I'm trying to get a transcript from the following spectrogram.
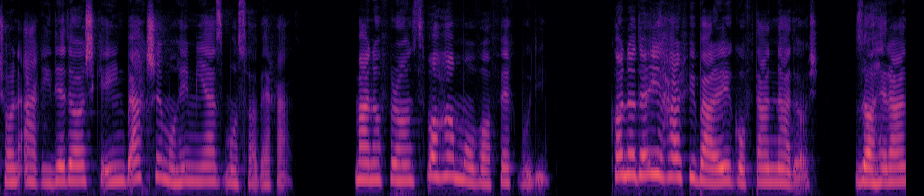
چون عقیده داشت که این بخش مهمی از مسابقه است. من و فرانسوا هم موافق بودیم. کانادایی حرفی برای گفتن نداشت. ظاهرا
